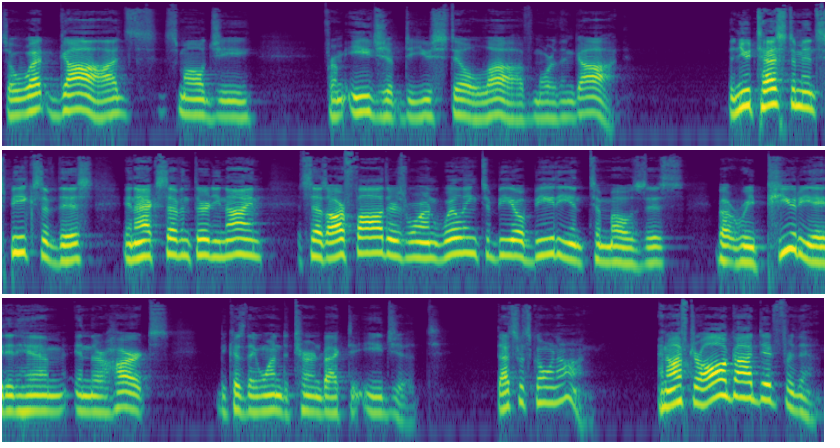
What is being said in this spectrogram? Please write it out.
So, what gods, small g, from Egypt do you still love more than God? The New Testament speaks of this in Acts 7:39. It says, "Our fathers were unwilling to be obedient to Moses, but repudiated him in their hearts because they wanted to turn back to Egypt." That's what's going on. And after all God did for them,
